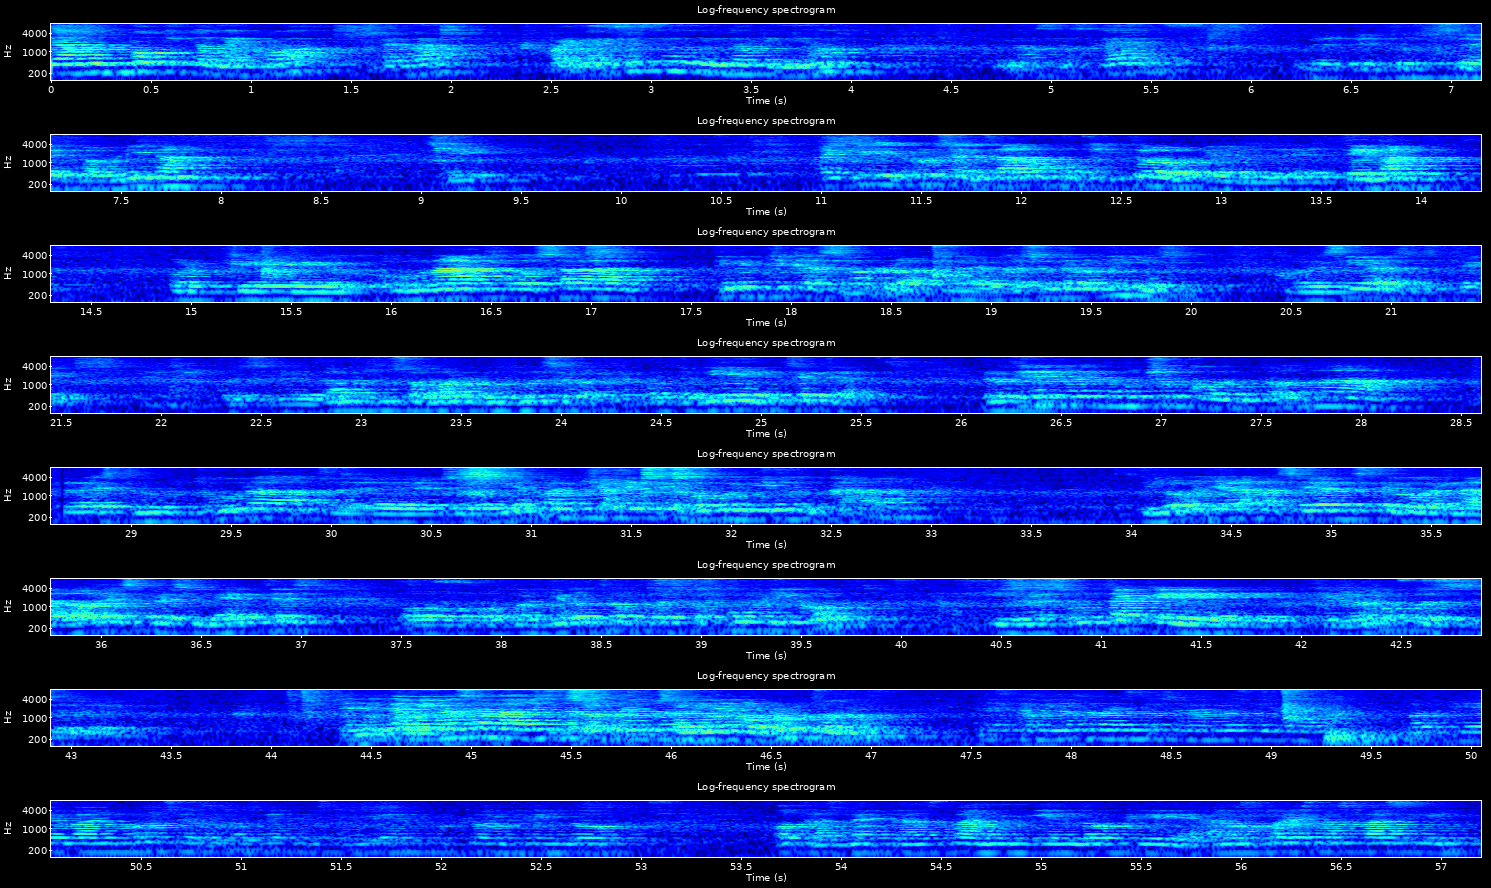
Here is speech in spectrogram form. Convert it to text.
ya un poquito mejor, ¿verdad? Bueno, esa es mi opinión, no sé ustedes. Entonces, eh, Paulina, sí. hay que concentrar un poquito el, tema, porque una cosa tiene implicación la, la, educación de los niños. Como decías, este, pues les damos un sabor, un dulce para que se porte bien, etc. Pero tiene que ver mucho con toda la estructura de, de gobierno, hay mucha gente fue muy bien educada y luego llegan a ser este, gobernadores, presidentes o, cualquier otro puesto público y resulta que, luego pues... Eh, en el camino se va distorsionando. Son, son corruptos, ¿no? En el camino se va distorsionando su vida porque van conociendo otras gentes también, porque van teniendo otras metas, van viendo que a lo mejor es más fácil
